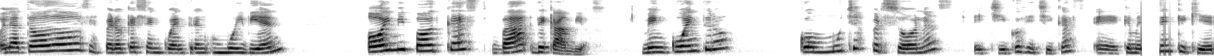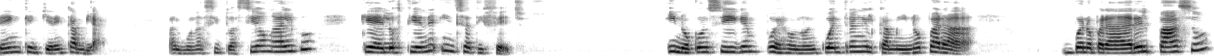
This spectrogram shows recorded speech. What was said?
Hola a todos, espero que se encuentren muy bien. Hoy mi podcast va de cambios. Me encuentro con muchas personas, eh, chicos y chicas, eh, que me dicen que quieren, que quieren cambiar alguna situación, algo que los tiene insatisfechos y no consiguen, pues, o no encuentran el camino para, bueno, para dar el paso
